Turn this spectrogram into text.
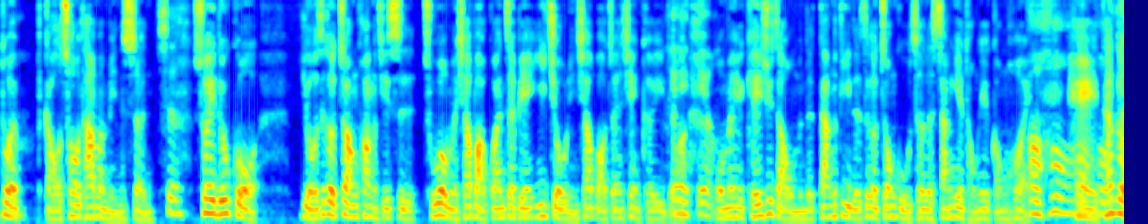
对，搞臭他们名声。是。所以如果有这个状况，其实除了我们消保官这边一九零消保专线可以的话，我们也可以去找我们的当地的这个中古车的商业同业工会。哦嘿，那个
